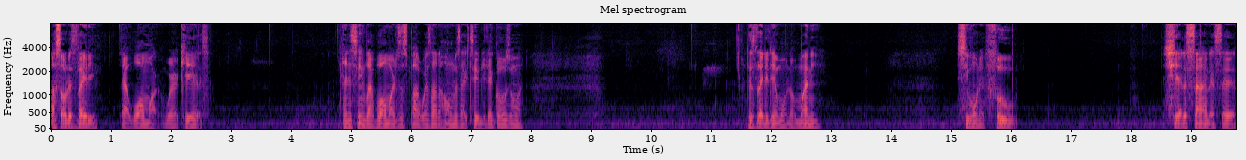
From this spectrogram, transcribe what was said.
I saw this lady at Walmart where her kids. And it seems like Walmart is a spot where there's a lot of homeless activity that goes on. This lady didn't want no money. She wanted food. She had a sign that said,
